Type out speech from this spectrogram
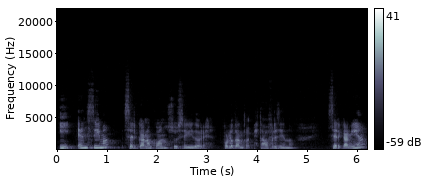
y encima cercano con sus seguidores. Por lo tanto, estás ofreciendo cercanía,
